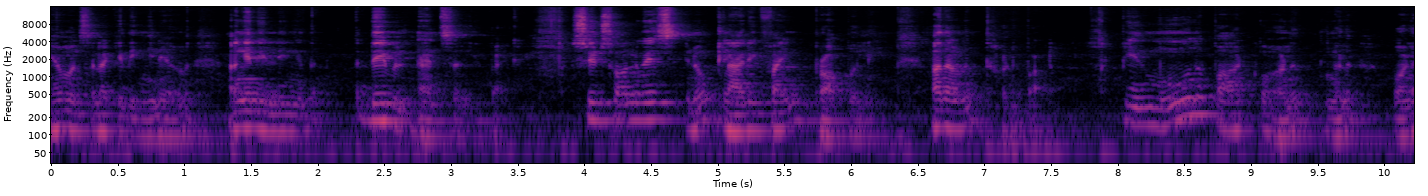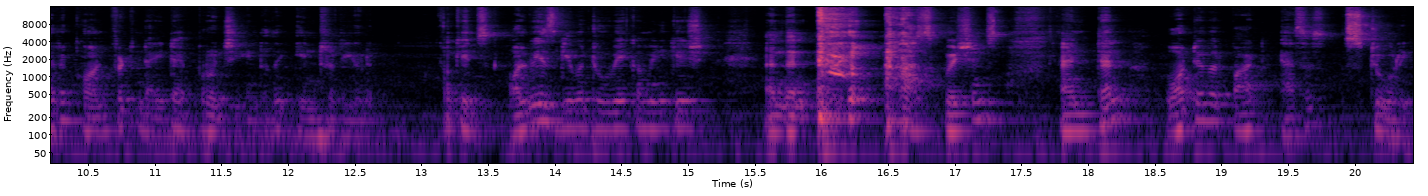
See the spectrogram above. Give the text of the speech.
ഞാൻ മനസ്സിലാക്കിയത് ഇങ്ങനെയാണ്. അങ്ങനെ ഇല്ലെങ്കിൽ they will answer you so it's always you know clarifying properly അതാണ് തേർഡ് പാർട്ട് അപ്പോൾ ഈ മൂന്ന് പാർട്ടുമാണ് നിങ്ങൾ വളരെ കോൺഫിഡന്റ് ആയിട്ട് അപ്രോച്ച് ചെയ്യേണ്ടത് ഇന്റർവ്യൂവിൽ okay it's always give a two way communication and then ask questions and tell whatever part as a story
